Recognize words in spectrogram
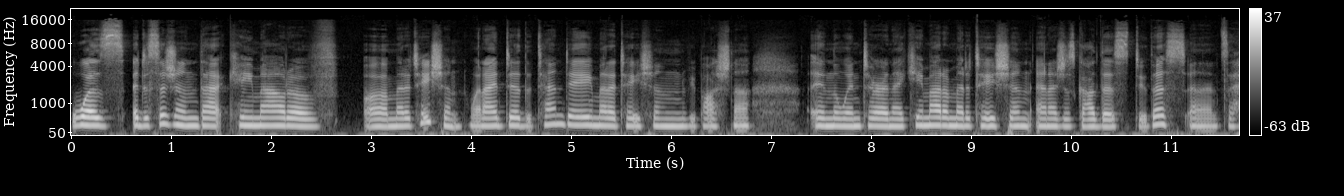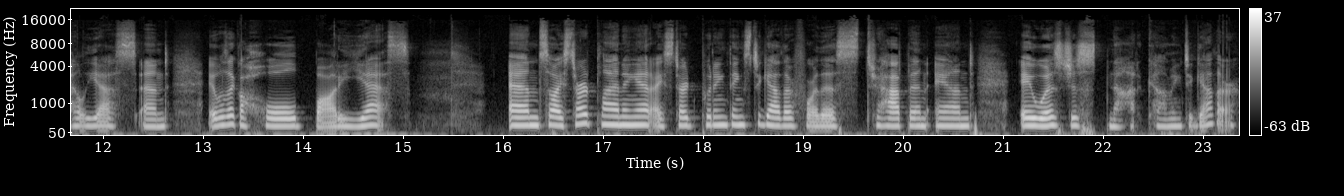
was a decision that came out of uh, meditation. When I did the 10 day meditation, Vipassana, in the winter and I came out of meditation and I just got this do this and it's a hell yes and it was like a whole body yes. And so I started planning it. I started putting things together for this to happen, and it was just not coming together.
